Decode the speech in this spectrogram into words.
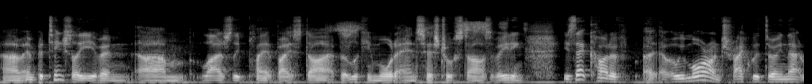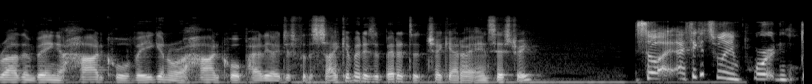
um, and potentially even um, largely plant-based diet, but looking more to ancestral styles of eating. Is that kind of uh, are we more on track with doing that rather than being a hardcore vegan or a hardcore paleo just for the sake of it? Is it better to check out our ancestry? So I, I, think it's really important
